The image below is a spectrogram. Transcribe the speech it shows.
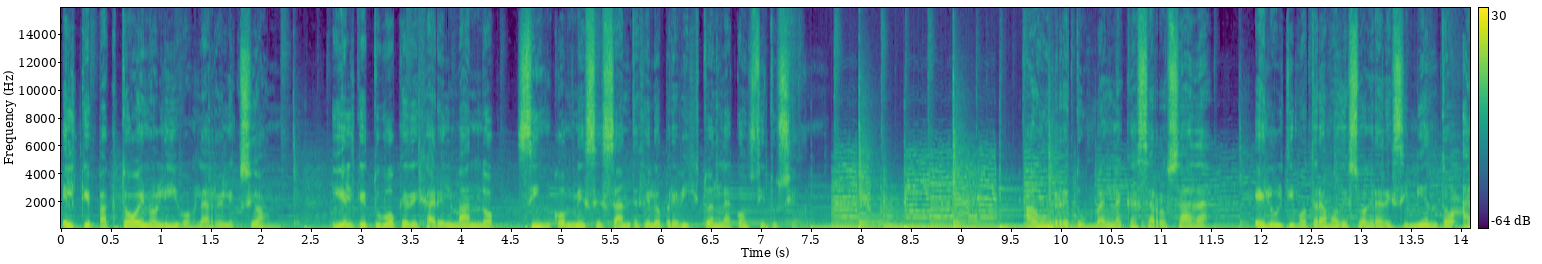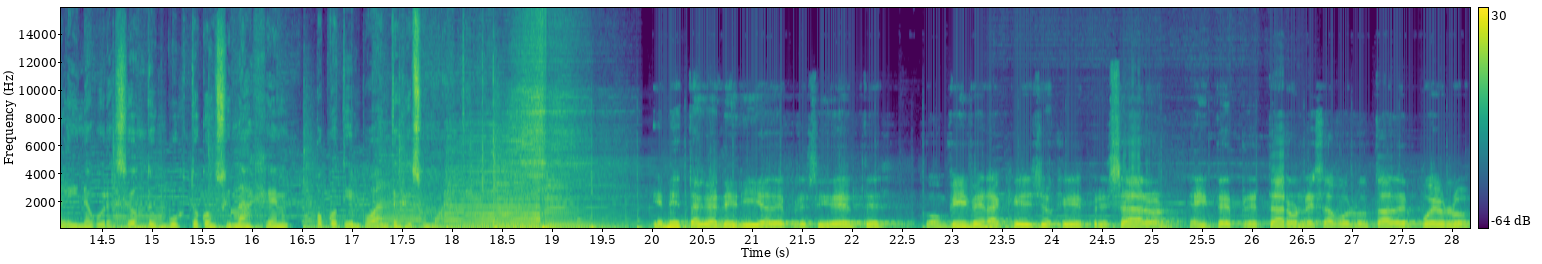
el que pactó en Olivos la reelección y el que tuvo que dejar el mando cinco meses antes de lo previsto en la Constitución. Aún retumba en la Casa Rosada el último tramo de su agradecimiento a la inauguración de un busto con su imagen poco tiempo antes de su muerte. En esta galería de presidentes conviven aquellos que expresaron e interpretaron esa voluntad del pueblo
